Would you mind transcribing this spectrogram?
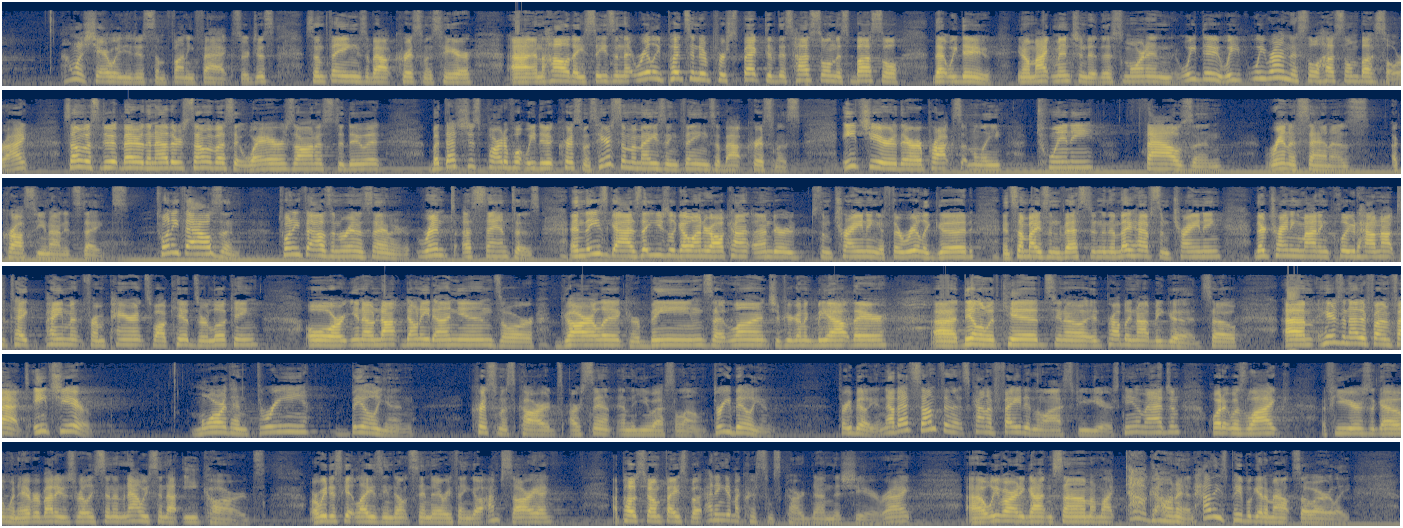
I want to share with you just some funny facts or just some things about Christmas here uh, and the holiday season that really puts into perspective this hustle and this bustle that we do. You know, Mike mentioned it this morning. We do. We, we run this little hustle and bustle, right? Some of us do it better than others. Some of us, it wears on us to do it. But that's just part of what we do at Christmas. Here's some amazing things about Christmas. Each year, there are approximately 20,000 Rent-A-Santas across the United States. 20,000. 20,000 Rent-A-Santas. And these guys, they usually go under all kind, under some training if they're really good and somebody's invested in them. They have some training. Their training might include how not to take payment from parents while kids are looking or you know not don't eat onions or garlic or beans at lunch if you're going to be out there uh, dealing with kids you know it'd probably not be good. So um, here's another fun fact. Each year more than 3 billion christmas cards are sent in the us alone. 3 billion. 3 billion. Now that's something that's kind of faded in the last few years. Can you imagine what it was like a few years ago when everybody was really sending them? Now we send out e-cards or we just get lazy and don't send everything. Go, I'm sorry. I, I posted on Facebook. I didn't get my Christmas card done this year, right? Uh, we've already gotten some. I'm like, doggone it. How these people get them out so early?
